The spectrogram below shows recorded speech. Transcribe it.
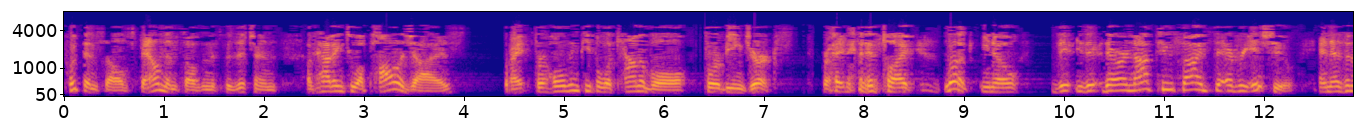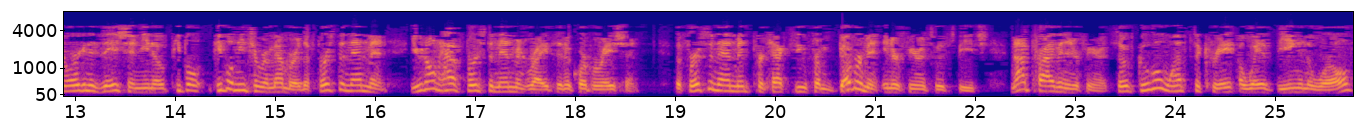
put themselves, found themselves in this position of having to apologize, right, for holding people accountable for being jerks, right? And it's like, look, you know, there, there are not two sides to every issue. And as an organization, you know, people, people need to remember the First Amendment, you don't have First Amendment rights in a corporation. The First Amendment protects you from government interference with speech, not private interference. So if Google wants to create a way of being in the world,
